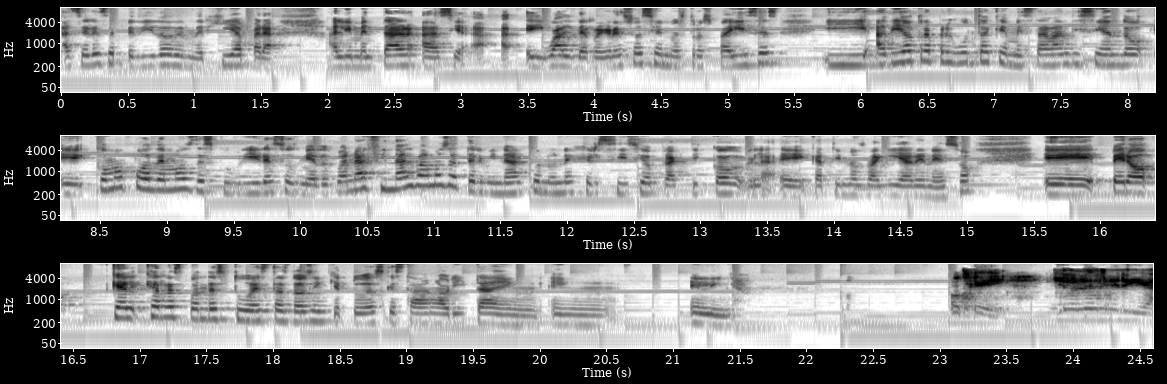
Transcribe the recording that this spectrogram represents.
hacer ese pedido de energía para alimentar hacia, igual de regreso hacia nuestros países. Y había otra pregunta que me estaban diciendo, eh, ¿cómo podemos descubrir esos miedos? Bueno, al final vamos a terminar con un ejercicio práctico, eh, Katy nos va a guiar en eso, eh, pero ¿qué, respondes tú a estas dos inquietudes que estaban ahorita en, en, en línea? Ok, yo les diría,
